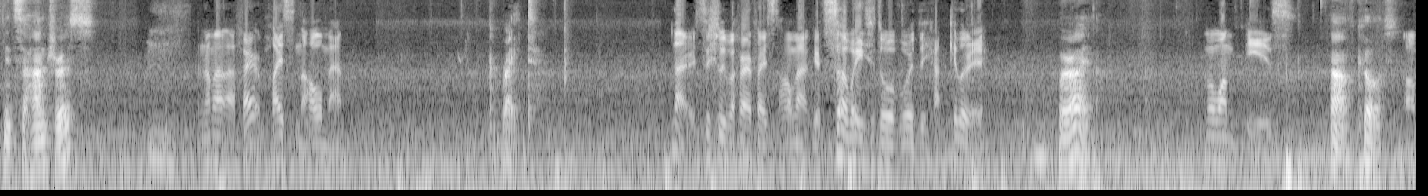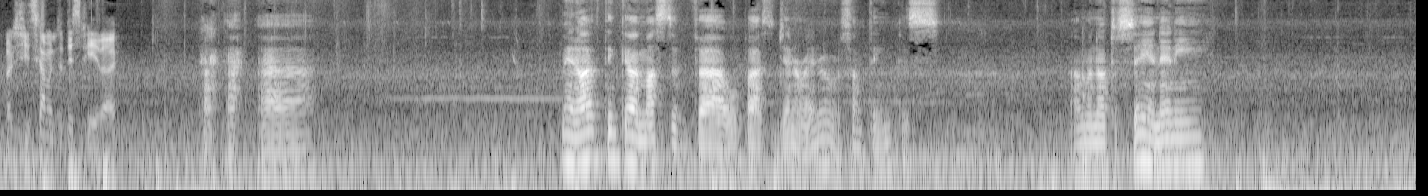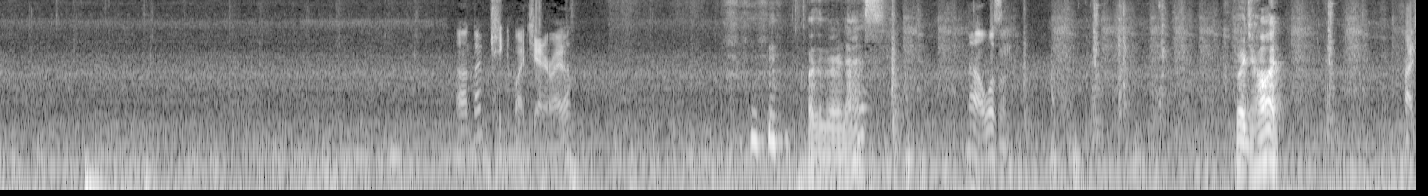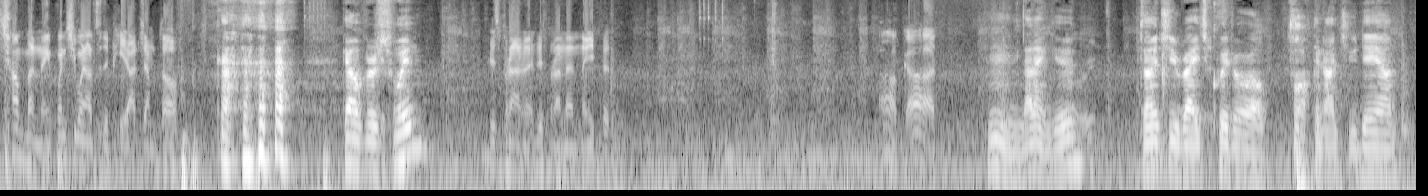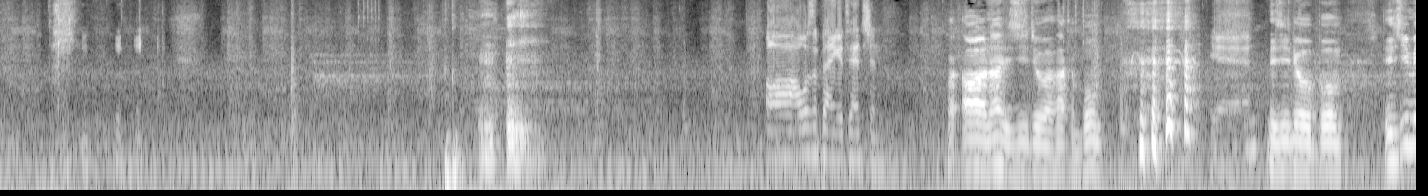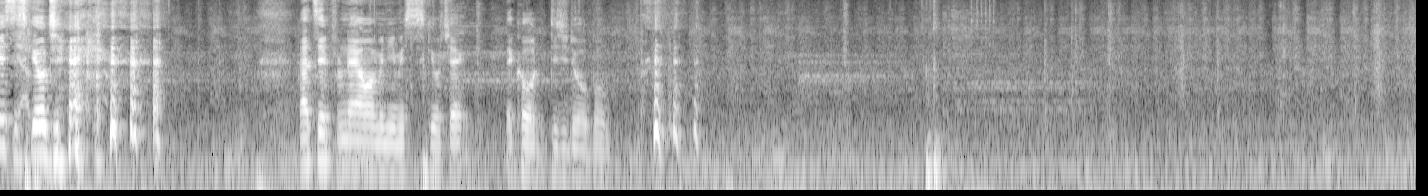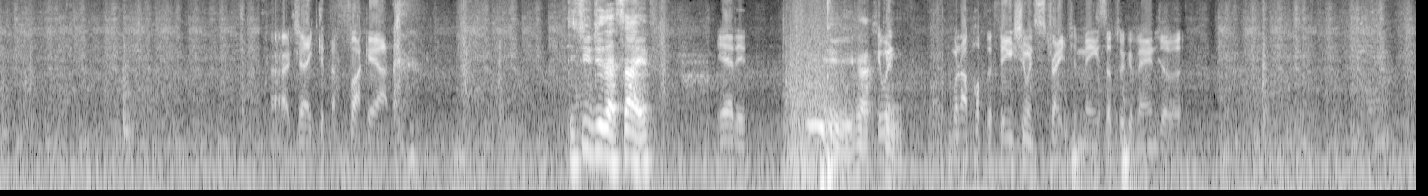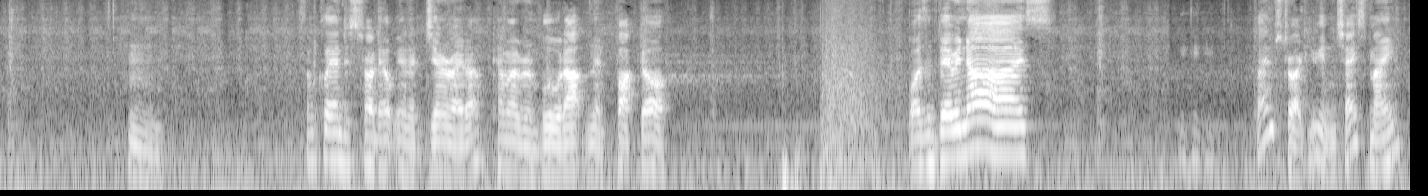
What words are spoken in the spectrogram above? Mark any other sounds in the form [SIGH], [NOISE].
It's a huntress. And I'm at my favourite place in the whole map. Great. No, it's literally my favourite place in the whole map. It's so easy to avoid the killer here. Where are you? My one piers. Oh, of course. Oh, but she's coming to this pier though. Ha ha, uh, man, I think I must have uh, walked past a generator or something because I'm not seeing any. Oh, don't kick my generator. [LAUGHS] Wasn't very nice. No, it wasn't. Where'd you hide? I jumped it. When she went up to the pier, I jumped off. [LAUGHS] Going for a swim? Just put it. Just put underneath it. Oh god. Hmm, that ain't good. Don't you rage quit or I'll fucking hunt you down. [LAUGHS] oh, I wasn't paying attention. What? Oh no, did you do a fucking boom? [LAUGHS] yeah. Did you do a boom? Did you miss a Yep. skill check? [LAUGHS] That's it from now on when you miss a skill check. They're called Did you do a boom? [LAUGHS] Alright, Jake, get the fuck out. Did you do that save? yeah, dude. Ooh, I She went, think- when I popped the thing, she went straight for me, so I took advantage of it. Hmm. Some clown just tried to help me on a generator, come over and blew it up and then fucked off. Wasn't very nice. [LAUGHS] Flamestrike, you're getting chased, main.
